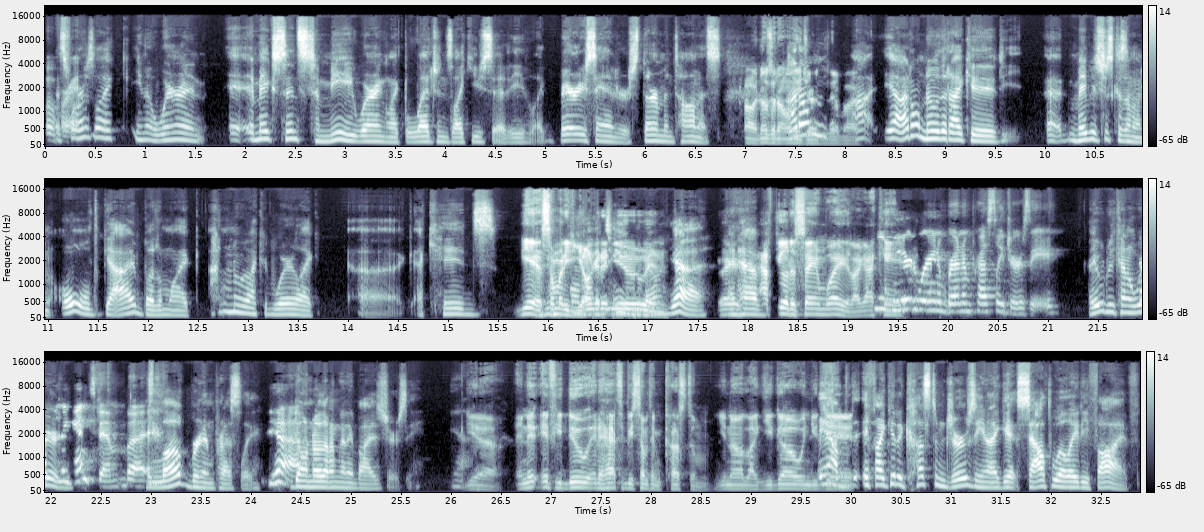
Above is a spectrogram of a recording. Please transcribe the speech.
as far it. as like you know, wearing it, it, makes sense to me wearing like legends, like you said, Yves, like Barry Sanders, Thurman Thomas. Oh, those are the only jerseys I buy. yeah, I don't know that I could. Uh, maybe it's just because I'm an old guy, but I'm like, I don't know. I could wear like uh, a kid's yeah, somebody younger than you, you and yeah, and have I feel the same way. Like I can't weird wearing a Brennan Presley jersey. It would be kind of weird against him, but I love Brennan Presley. Yeah, don't know that I'm going to buy his jersey. Yeah. yeah, and if you do, it has to be something custom. You know, like you go and you yeah. Get, if I get a custom jersey and I get Southwell '85,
